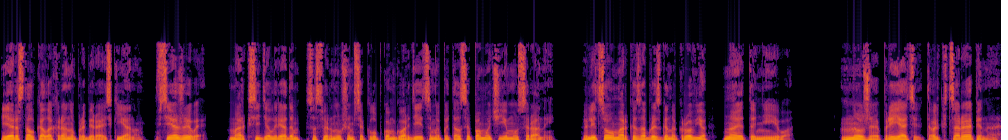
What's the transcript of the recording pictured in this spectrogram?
Я растолкал охрану, пробираясь к Яну. «Все живы?» Марк сидел рядом со свернувшимся клубком гвардейцем и пытался помочь ему с раной. Лицо у Марка забрызгано кровью, но это не его. «Ну же, приятель, только царапина».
